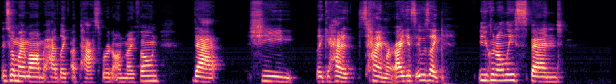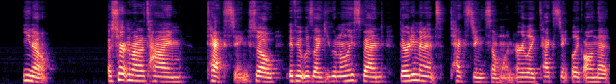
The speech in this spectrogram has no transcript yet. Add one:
and so my mom had like a password on my phone that she like had a timer i guess it was like you can only spend you know a certain amount of time texting. So if it was like you can only spend 30 minutes texting someone or like texting like on that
